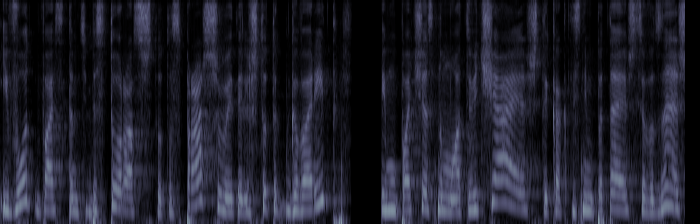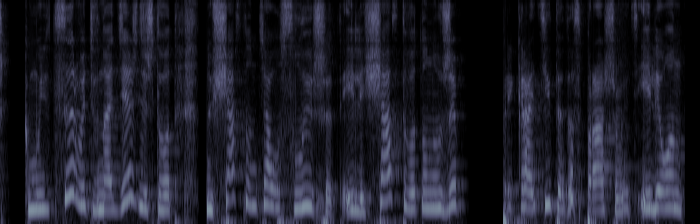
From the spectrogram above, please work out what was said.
И вот Вася там тебе сто раз что-то спрашивает или что-то говорит, ему по-честному отвечаешь, ты как-то с ним пытаешься, вот знаешь, коммуницировать в надежде, что вот, ну сейчас он тебя услышит, или сейчас вот он уже прекратит это спрашивать, или он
